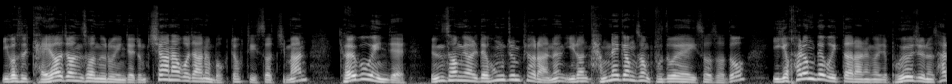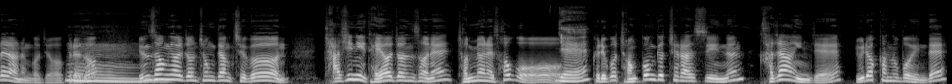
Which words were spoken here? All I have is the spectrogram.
이것을 대여 전선으로 이제 좀 치환하고자 하는 목적도 있었지만 결국에 이제 윤석열 대 홍준표라는 이런 당내 경선 구도에 있어서도 이게 활용되고 있다라는 걸 이제 보여주는 사례라는 거죠. 그래서 음. 윤석열 전 총장 측은 자신이 대여 전선에 전면에 서고 예. 그리고 정권 교체를 할 수 있는 가장 이제 유력한 후보인데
